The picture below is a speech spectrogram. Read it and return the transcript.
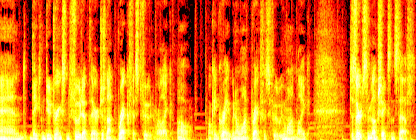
and they can do drinks and food up there, just not breakfast food. And we're like, oh, okay, great. We don't want breakfast food. We want like desserts and milkshakes and stuff.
